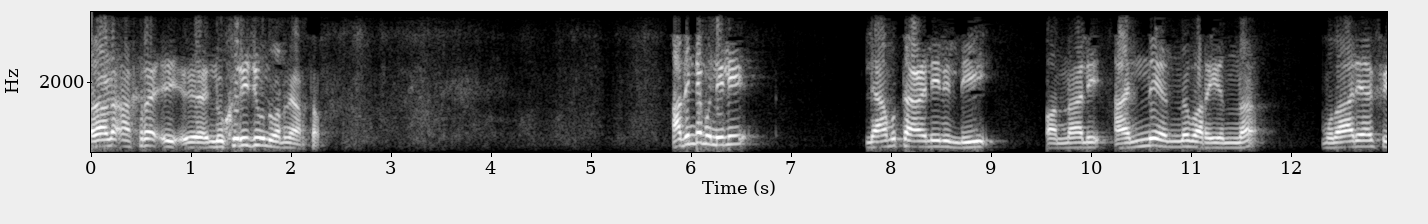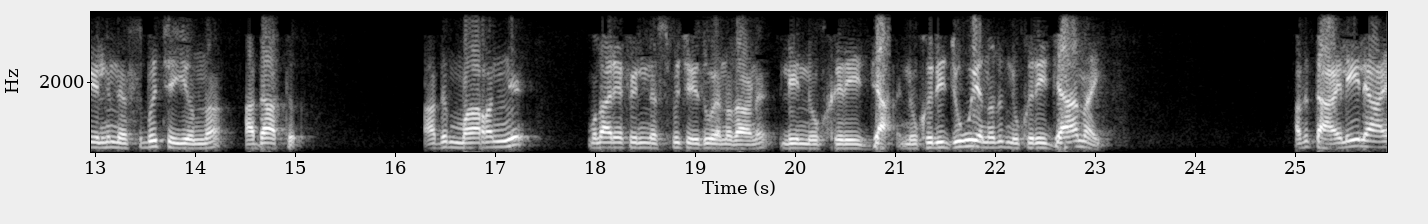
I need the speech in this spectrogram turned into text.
അതാണ് അഹ്റ നുഹ്രിജു എന്ന് പറഞ്ഞ അർത്ഥം. അതിന്റെ മുന്നിൽ ലാമു താലിയിൽ ലീ വന്നാൽ അന്ന് എന്ന് പറയുന്ന മുതാരിയ ഫീലിന് നെസ്ബ് ചെയ്യുന്ന അദാത്ത്. അത് മറഞ്ഞ് മുതാരിയ ഫീൽ നെസ്ബ് ചെയ്തു എന്നതാണ് ലി നുഹ്രിജ നുഹ്രിജു എന്നത് നുഹ്രിജ എന്നായി അത് താലിയിലായ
